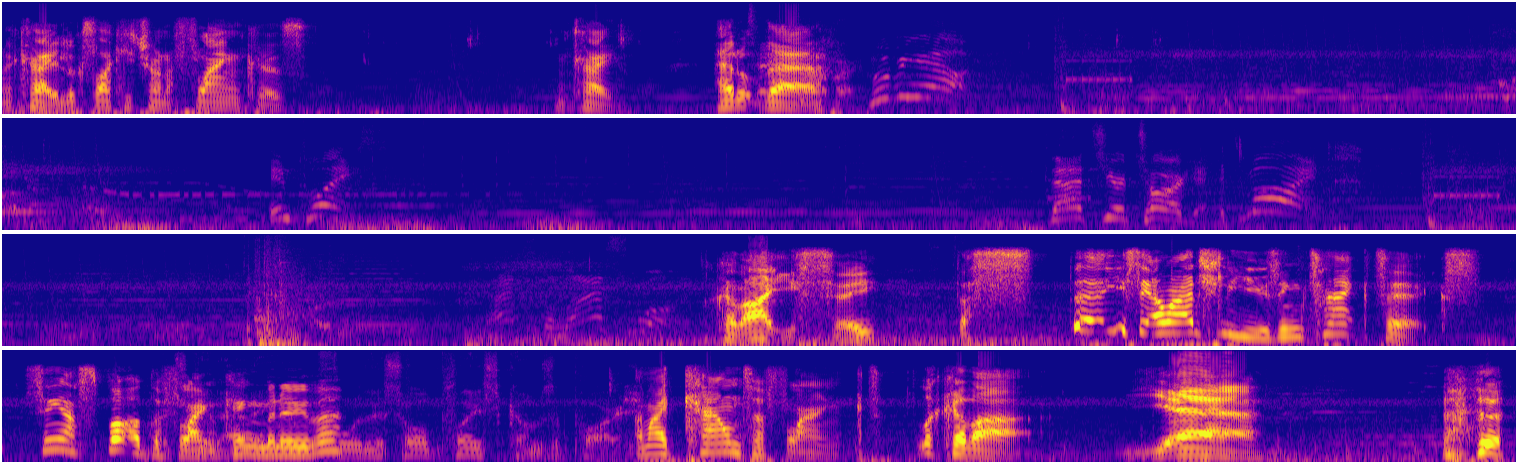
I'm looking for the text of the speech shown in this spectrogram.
Okay, looks like he's trying to flank us. Okay, head up Take there. cover. Moving out. In place. That's your target. It's mine. That's the last one. Look at that, you see? That's, that- you see, I'm actually using tactics. See, I spotted the Let's flanking maneuver, Before this whole place comes apart. and I counter-flanked. Look at that. Yeah.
